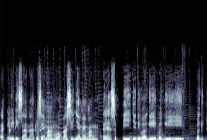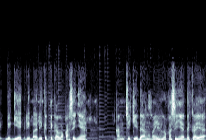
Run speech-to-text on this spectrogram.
kita pilih di sana. Terus emang lokasinya memang eh, sepi. Jadi bagi bagi bagi bagi saya pribadi ketika lokasinya kan Cikidang mah ya lokasinya tuh kayak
